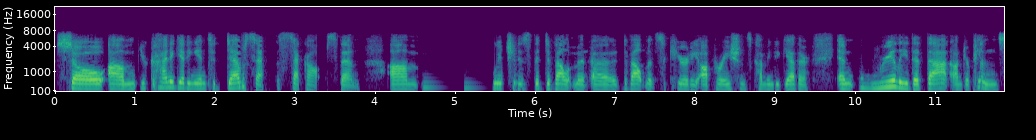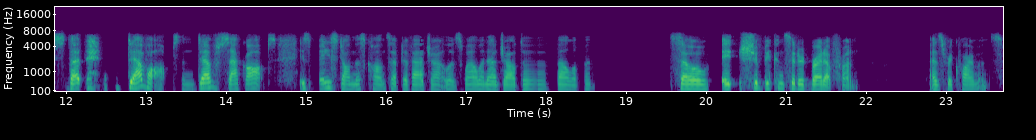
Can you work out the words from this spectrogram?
So um, you're kind of getting into DevSecOps then, um, which is the development uh, development security operations coming together, and really that that underpins that DevOps and DevSecOps is based on this concept of agile as well and agile development. So it should be considered right up front as requirements.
